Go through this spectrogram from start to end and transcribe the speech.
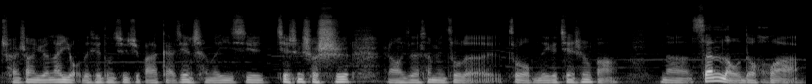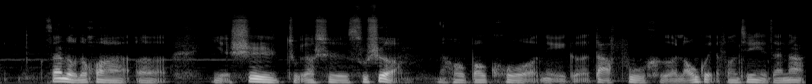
船上原来有的一些东西，去把它改建成了一些健身设施，然后就在上面做了做了我们的一个健身房。那三楼的话，三楼的话，呃，也是主要是宿舍，然后包括那个大副和老鬼的房间也在那儿。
